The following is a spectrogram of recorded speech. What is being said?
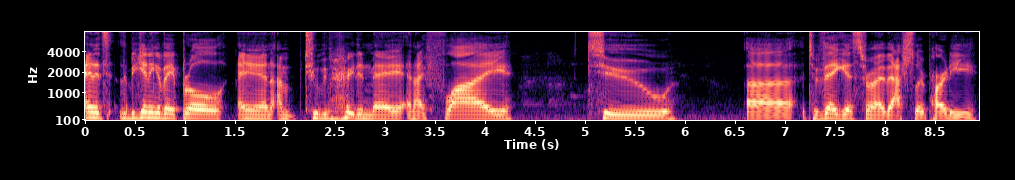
And it's the beginning of April and I'm to be married in May and I fly to uh, to Vegas for my bachelor party.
